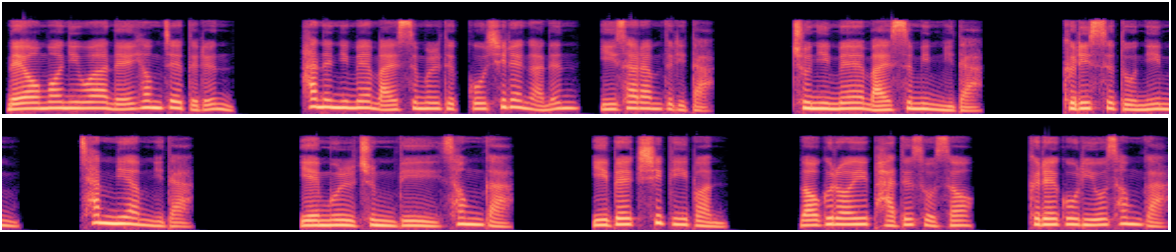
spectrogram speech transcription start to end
내 어머니와 내 형제들은 하느님의 말씀을 듣고 실행하는 이 사람들이다. 주님의 말씀입니다. 그리스도님, 찬미합니다. 예물 준비 성가 212번 너그러이 받으소서. 그레고리오 성가.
